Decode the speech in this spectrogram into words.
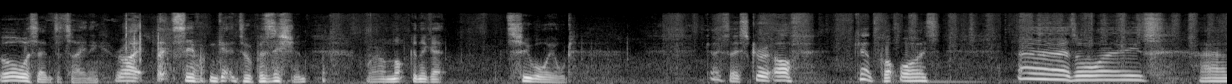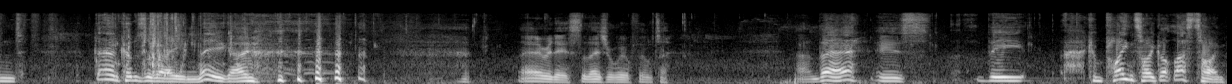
Always entertaining. Right let's see if I can get into a position where I'm not going to get too oiled. Okay so screw it off counterclockwise as always and down comes the rain. There you go. There it is. So there's your oil filter and there is the complaint I got last time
